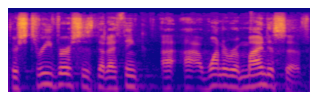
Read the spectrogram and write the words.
there's three verses that I think I, I want to remind us of.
